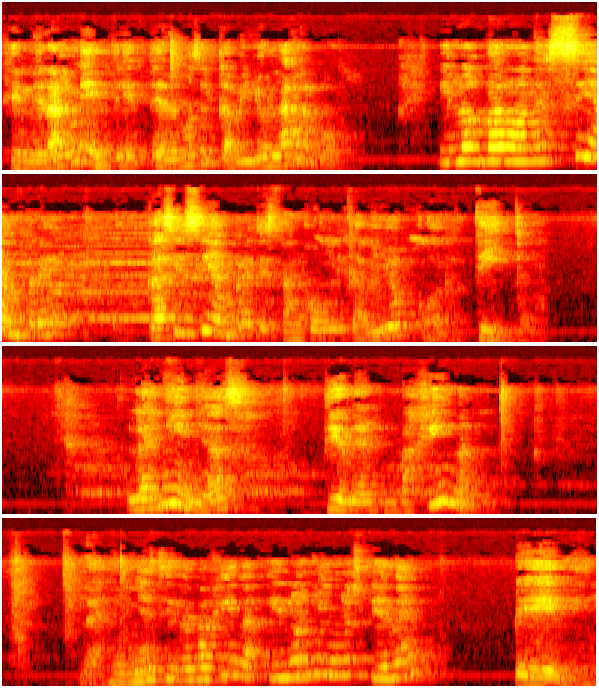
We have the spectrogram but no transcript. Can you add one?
generalmente tenemos el cabello largo. Y los varones siempre, casi siempre, están con el cabello cortito. Las niñas tienen vagina. Las niñas tienen vagina y los niños tienen pene.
